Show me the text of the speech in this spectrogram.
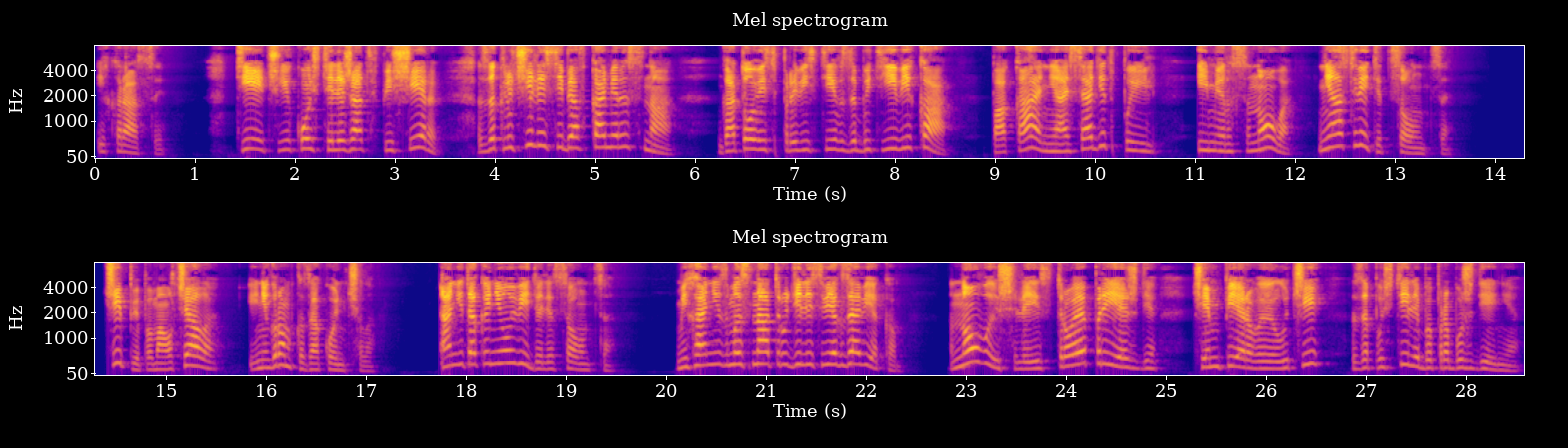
их расы. Те, чьи кости лежат в пещеры, заключили себя в камеры сна, готовясь провести в забытии века, пока не осядет пыль и мир снова не осветит солнце. Чиппи помолчала и негромко закончила. Они так и не увидели солнца. Механизмы сна трудились век за веком, но вышли из строя прежде, чем первые лучи запустили бы пробуждение.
